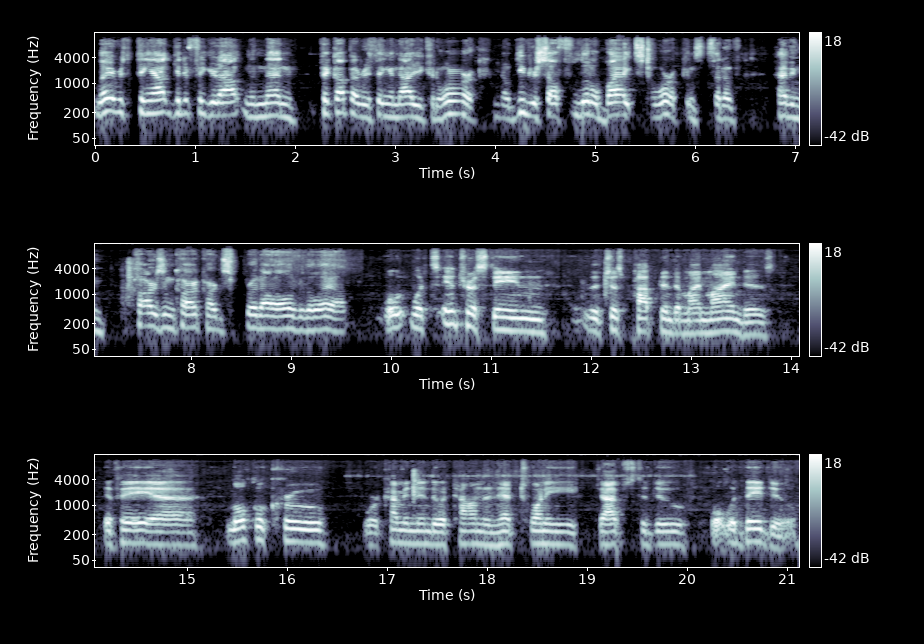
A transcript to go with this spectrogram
lay everything out, get it figured out, and then pick up everything, and now you can work. You know, give yourself little bites to work instead of having cars and car cards spread out all over the layout. Well, what's interesting that just popped into my mind is if a uh, local crew were coming into a town and had 20 jobs to do, what would they do?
